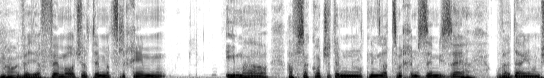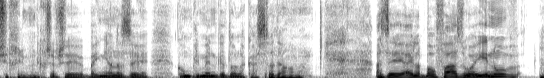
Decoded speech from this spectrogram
מאוד. ויפה מאוד שאתם מצליחים עם ההפסקות שאתם נותנים לעצמכם זה מזה, כן. ועדיין ממשיכים. אני חושב שבעניין הזה קומפלימנט גדול לקאסי. תודה רבה. אז אה, בהופעה הזו היינו, mm-hmm.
